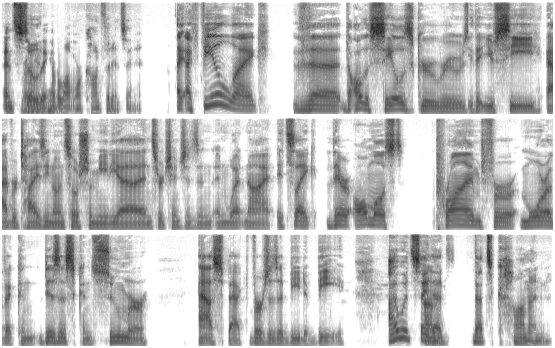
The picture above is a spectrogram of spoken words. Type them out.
and so Right. they have a lot more confidence in it I, I feel like the, the all the sales gurus that you see advertising on social media and search engines and, and whatnot, it's like they're almost primed for more of a con- business consumer aspect versus a B2B. i would say Um, that's that's common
